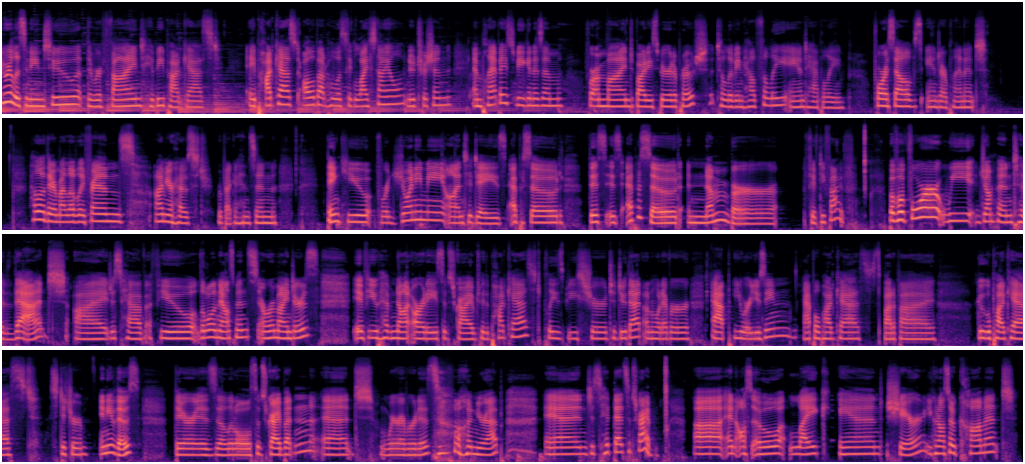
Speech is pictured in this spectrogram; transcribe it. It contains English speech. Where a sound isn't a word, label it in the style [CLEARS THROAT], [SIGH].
You are listening to the Refined Hippie Podcast, a podcast all about holistic lifestyle, nutrition, and plant based veganism for a mind, body, spirit approach to living healthily and happily for ourselves and our planet. Hello there, my lovely friends. I'm your host, Rebecca Henson. Thank you for joining me on today's episode. This is episode number 55. But before we jump into that, I just have a few little announcements or reminders. If you have not already subscribed to the podcast, please be sure to do that on whatever app you are using Apple Podcasts, Spotify, Google Podcast, Stitcher, any of those. There is a little subscribe button at wherever it is [LAUGHS] on your app, and just hit that subscribe. Uh, and also like and share. You can also comment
